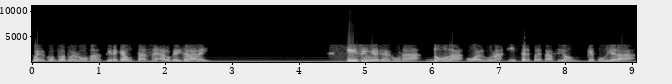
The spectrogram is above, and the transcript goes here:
Pues el contrato de Luma tiene que ajustarse a lo que dice la ley. Y si hubiese alguna duda o alguna interpretación que pudiera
